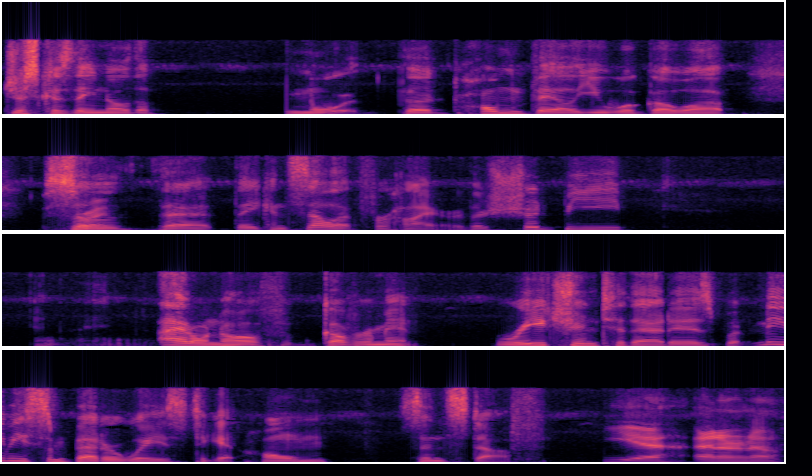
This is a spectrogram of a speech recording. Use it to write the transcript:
just because they know the more the home value will go up, so Right. that they can sell it for higher. There should be, I don't know if government reach into that is, but maybe some better ways to get homes and stuff. Yeah, I don't know.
